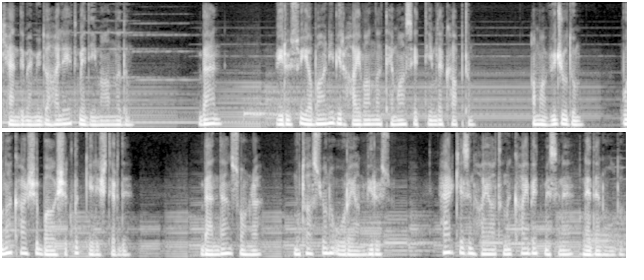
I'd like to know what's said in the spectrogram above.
kendime müdahale etmediğimi anladım. Ben, virüsü yabani bir hayvanla temas ettiğimde kaptım. Ama vücudum buna karşı bağışıklık geliştirdi. Benden sonra mutasyona uğrayan virüs herkesin hayatını kaybetmesine neden oldu.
